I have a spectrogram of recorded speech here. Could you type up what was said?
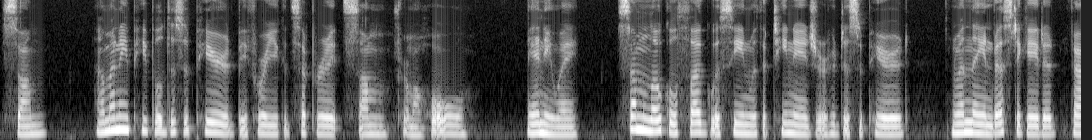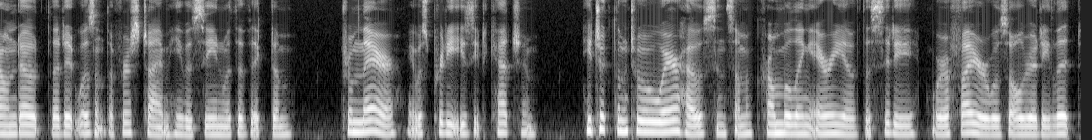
Some. How many people disappeared before you could separate some from a whole? Anyway, some local thug was seen with a teenager who disappeared, and when they investigated, found out that it wasn't the first time he was seen with a victim. From there, it was pretty easy to catch him. He took them to a warehouse in some crumbling area of the city where a fire was already lit.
